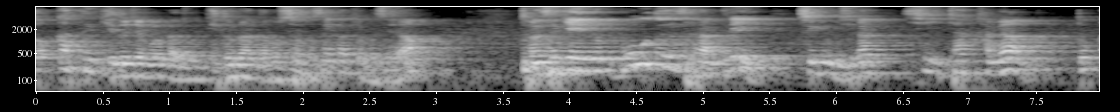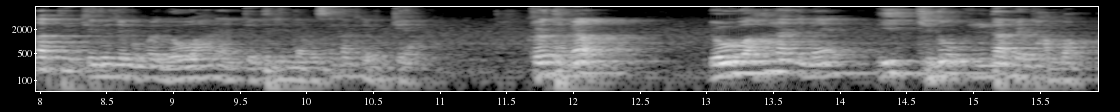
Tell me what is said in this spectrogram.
똑같은 기도 제목을 가지고 기도를 한다고 생각해 보세요. 전 세계에 있는 모든 사람들이 지금 이 시간 시작하면 똑같은 기도 제목을 여호와 하나님께 드린다고 생각해 볼게요. 그렇다면 여호와 하나님의 이 기도 응답의 방법,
